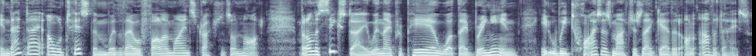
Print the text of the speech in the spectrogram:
In that day I will test them whether they will follow my instructions or not. But on the sixth day, when they prepare what they bring in, it will be twice as much as they gathered on other days.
